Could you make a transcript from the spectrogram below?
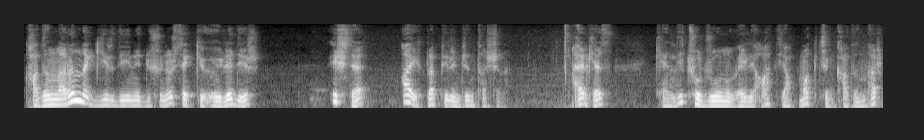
kadınların da girdiğini düşünürsek ki öyledir. İşte ayıkla pirincin taşını. Herkes kendi çocuğunu veliaht yapmak için kadınlar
